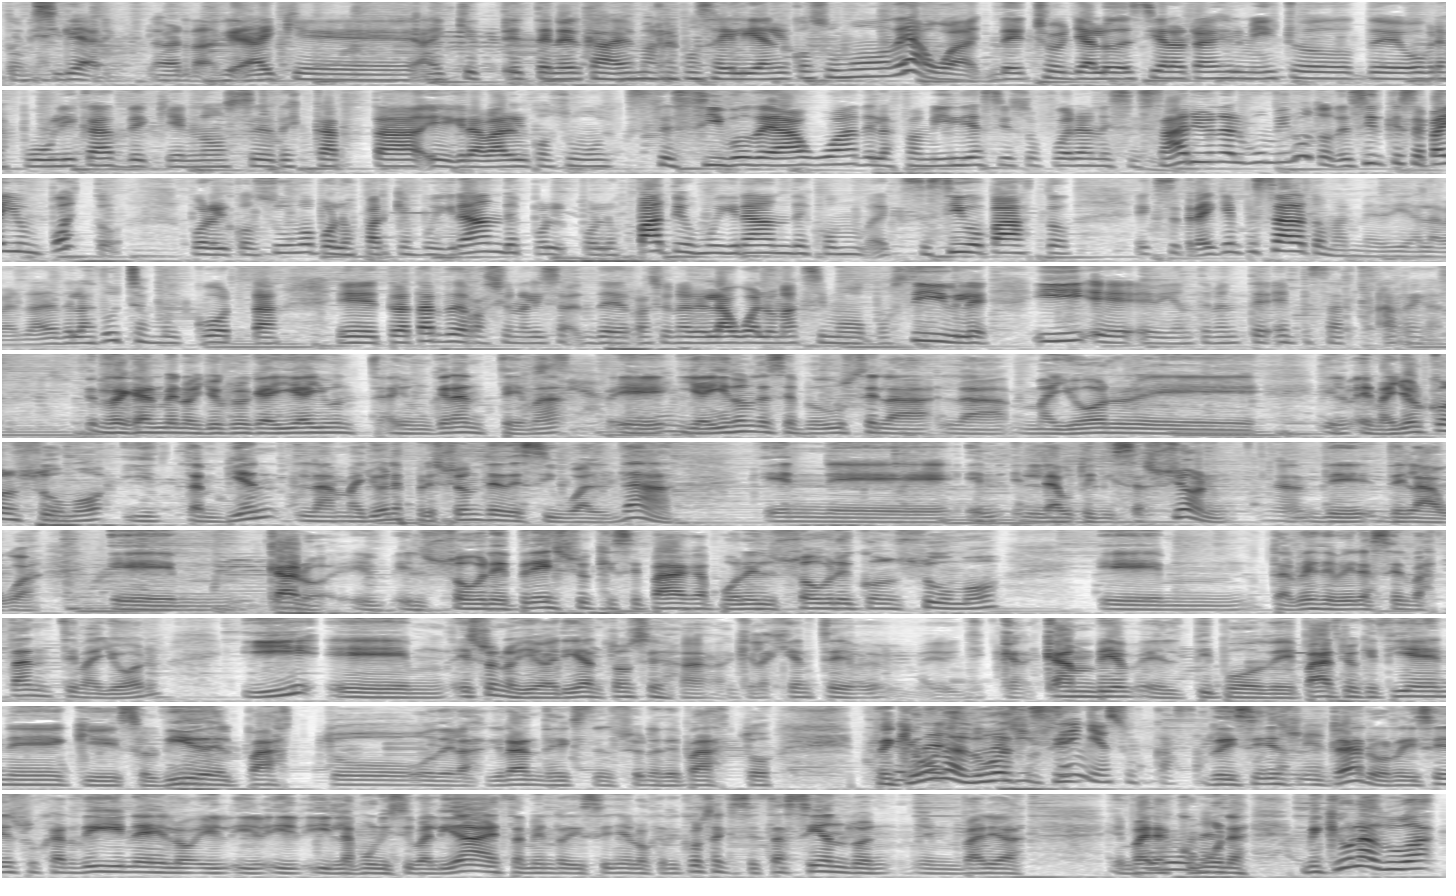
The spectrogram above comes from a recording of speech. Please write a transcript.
domiciliario, la verdad, que hay que hay que tener cada vez más responsabilidad en el consumo de agua. De hecho, ya lo decía la otra vez el ministro de Obras Públicas de que no se descarta eh, grabar el consumo excesivo de agua de las familias si eso fuera necesario en algún minuto, es decir, que se pague un impuesto por el consumo, por los parques muy grandes, por, los patios muy grandes, con excesivo pasto, etcétera. Hay que empezar a tomar medidas, la verdad, desde las duchas muy cortas, eh, tratar de racionalizar, de racionar el agua lo máximo posible y eh, evidentemente empezar a regar menos. Regar menos, yo creo que ahí hay un, hay un gran tema eh, y ahí es donde se produce la, la mayor, eh, el, mayor consumo y también la mayor expresión de desigualdad. En, en, la utilización del agua. claro, el, sobreprecio que se paga por el sobreconsumo eh, tal vez debería ser bastante mayor y eh, eso nos llevaría entonces a que la gente eh, ca- cambie el tipo de patio que tiene, que se olvide del pasto o de las grandes extensiones de pasto. Me quedó una duda. Rediseñe sus casas. Su- también. claro, rediseñen sus jardines lo- y, y- y- y las municipalidades también rediseñan los jardines, cosas que se está haciendo en, en varias, en varias Comunas. comunas. Me quedó la duda,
